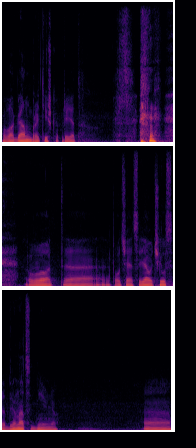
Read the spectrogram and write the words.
Ваган, братишка, привет. Вот. э, Получается, я учился 12 дней у него. Э,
